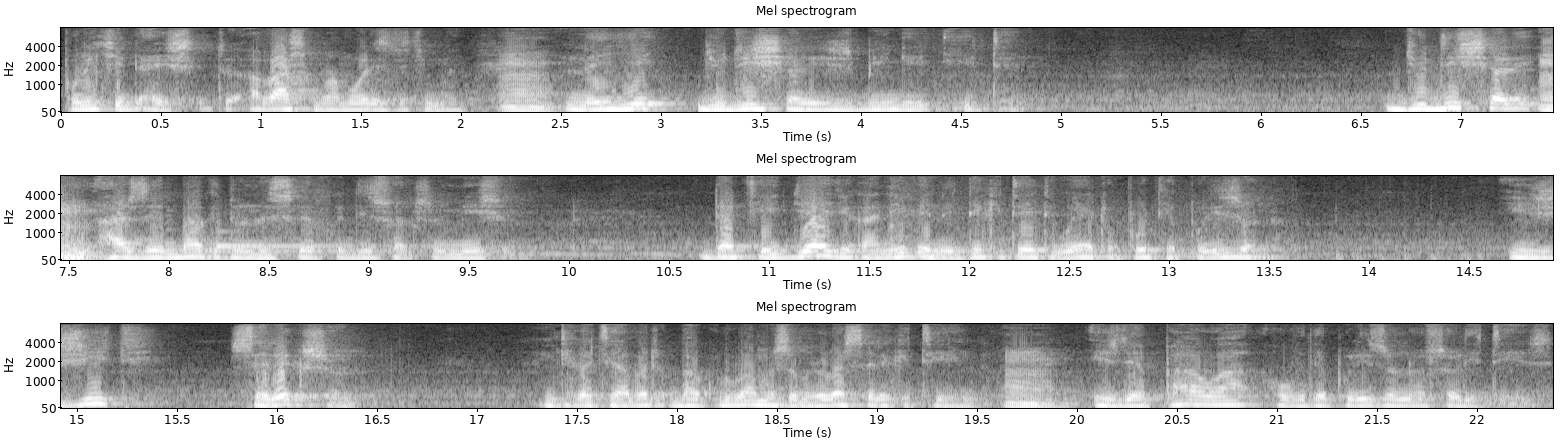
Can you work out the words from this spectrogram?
Prejudice, to- abasoma mwezi tukimanyi. Naye judiciary is being eaten. Judiciary has embarked on a self-destruction mission. That a judge can even dictate where to put a prisoner. Is it selection? nti kati bakulu b'amasomero baselecting is the power of the prison authorities?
